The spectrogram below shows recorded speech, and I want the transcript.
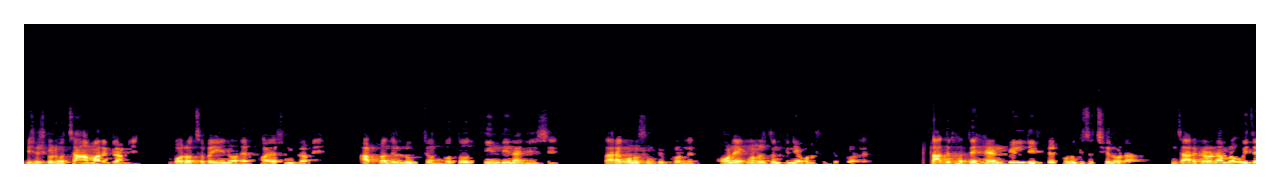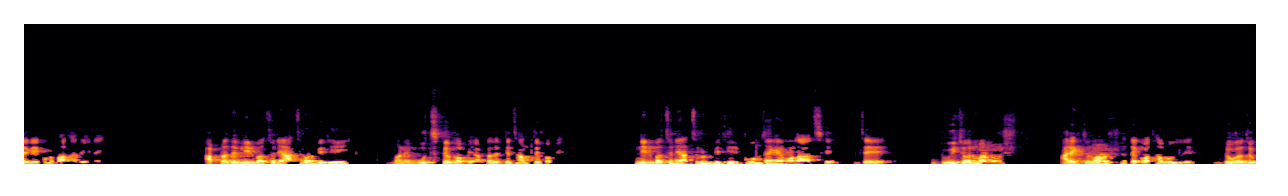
বিশেষ করে হচ্ছে আমার গ্রামে, বড়চপা ইউনিয়নের ভয়াসন গ্রামে, আপনাদের লোকজন গত তিন দিন আগে এসে তারা গণসংযোগ করলেন। অনেক মানুষজনকে নিয়ে গণসংযোগ করলেন। তাদের হাতে হ্যান্ডবিল লিফলেট কোনো কিছু ছিল না, যার কারণে আমরা ওই জায়গায় কোনো বাধা দিই নাই। আপনাদের নির্বাচনী আচরণ বিধি মানে বুঝতে হবে, আপনাদেরকে জানতে হবে। নির্বাচনী আচরণ বিধির কোন জায়গায় বলা আছে যে দুইজন মানুষ আরেকজন মানুষের সাথে কথা বললে, যোগাযোগ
